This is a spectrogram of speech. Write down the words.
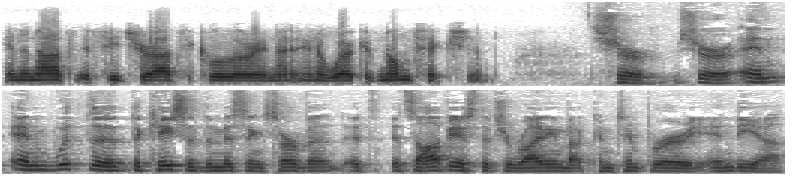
in an art, a feature article or in a, in a work of nonfiction. Sure, sure, and and with the the case of the missing servant, it's it's obvious that you're writing about contemporary India.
